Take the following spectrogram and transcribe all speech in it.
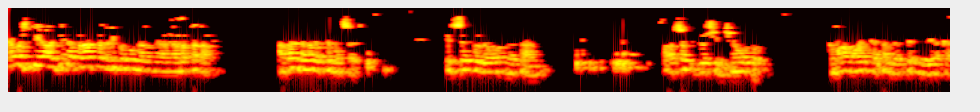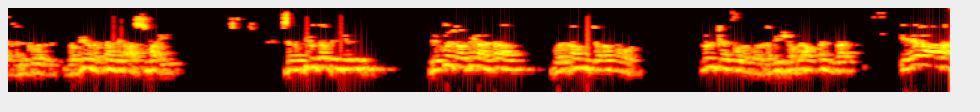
כמה שתהיה עדין אתה רק תרחיק אותו מהמטרה. אבל דבר יותר מצב. יש ספר לאורות נתן, פרשת קדושים, תשמעו אותו. גמרא מועד קטן ביותר מביאה ככה, אני קורא לזה. רבי יונתן בן עסמאי זה רבי יהודה בן ימין. לחוץ רבי אלעזר ברכה מוזרה מאוד. לא יקרה כל הברכה, מי שאומר אותה נברא. יהיה רעבה,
